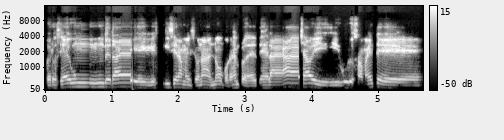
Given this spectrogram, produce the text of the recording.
pero si hay un detalle que, que quisiera mencionar, ¿no? Por ejemplo, desde, la Chávez y, y curiosamente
